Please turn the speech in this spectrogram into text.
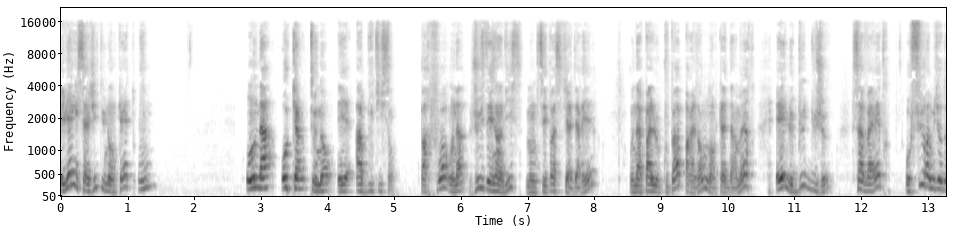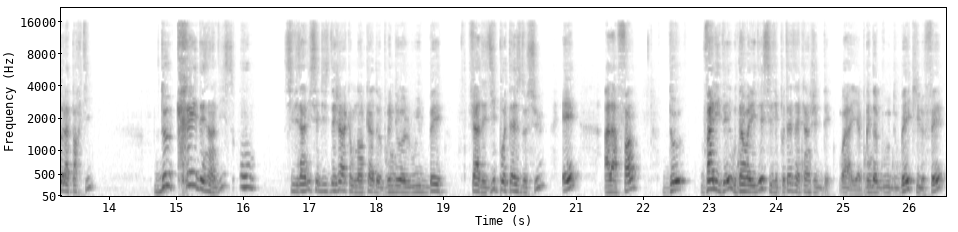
Eh bien, il s'agit d'une enquête où on n'a aucun tenant et aboutissant. Parfois, on a juste des indices, mais on ne sait pas ce qu'il y a derrière. On n'a pas le coupable, par exemple, dans le cadre d'un meurtre. Et le but du jeu, ça va être, au fur et à mesure de la partie, de créer des indices, ou, si les indices existent déjà, comme dans le cas de Brindlewood B, faire des hypothèses dessus, et, à la fin, de valider ou d'invalider ces hypothèses avec un jet de dés. Voilà, il y a Brindlewood B qui le fait,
